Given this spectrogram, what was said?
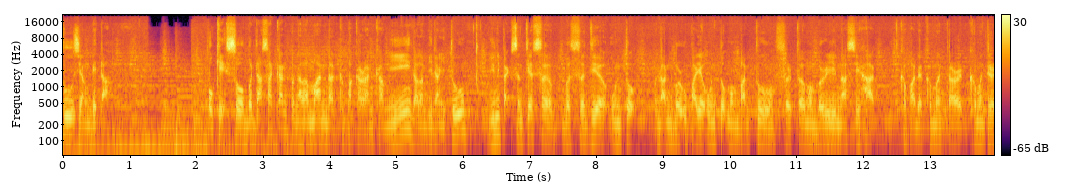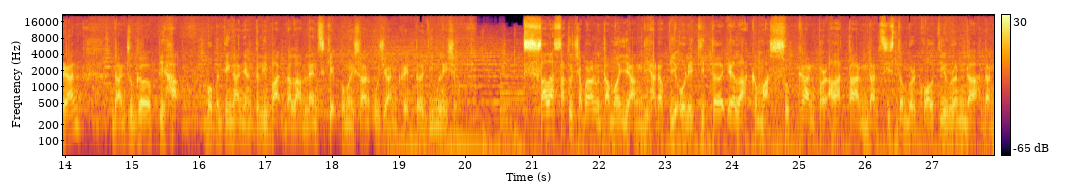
tools yang beta Okey, so berdasarkan pengalaman dan kepakaran kami dalam bidang itu, Unipack sentiasa bersedia untuk dan berupaya untuk membantu serta memberi nasihat kepada kementerian dan juga pihak berpentingan yang terlibat dalam landscape pemeriksaan ujian kereta di Malaysia. Salah satu cabaran utama yang dihadapi oleh kita ialah kemasukan peralatan dan sistem berkualiti rendah dan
